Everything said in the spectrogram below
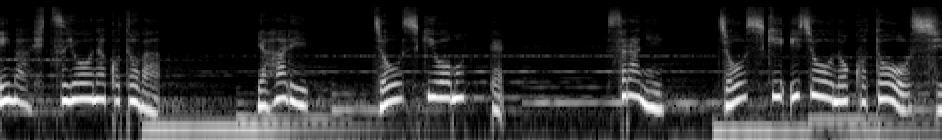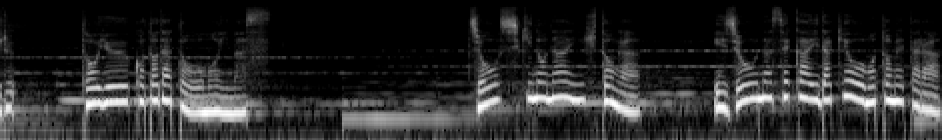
今必要なことはやはり常識をもってさらに常識以上のことを知るということだと思います。常識のない人が異常な世界だけを求めたら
